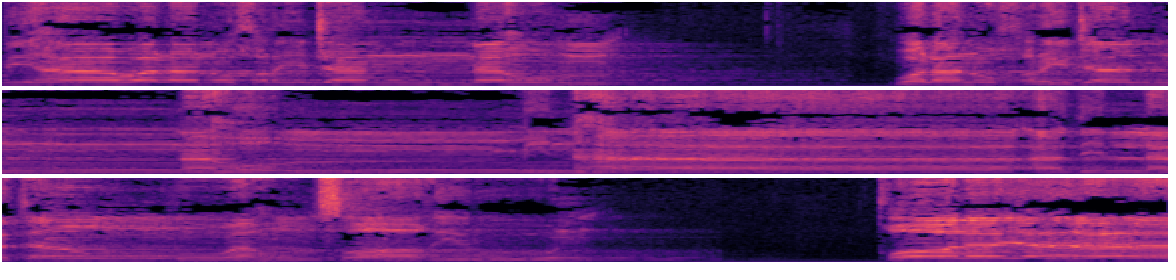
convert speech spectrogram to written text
بها ولنخرجنهم ولنخرجنهم منها أذلة وهم صاغرون. قال يا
